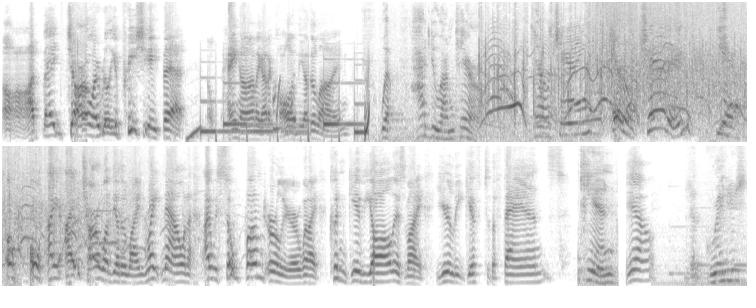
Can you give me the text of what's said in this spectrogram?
Aw, thanks, Charo. I really appreciate that. Oh, hang on. I got a call on the other line. Well, how do I'm Carol? Carol Channing? Carol Channing? Yeah. Oh, oh, I, I have Charo on the other line right now, and I, I was so bummed earlier when I couldn't give y'all as my yearly gift to the fans. Ken, Yeah. the greatest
